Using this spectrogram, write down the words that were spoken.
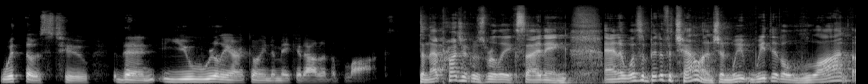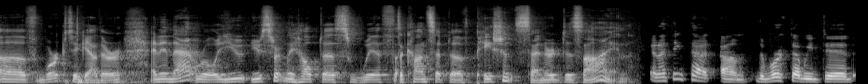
with those two, then you really aren't going to make it out of the blocks. And that project was really exciting. And it was a bit of a challenge. And we, we did a lot of work together. And in that role, you, you certainly helped us with the concept of patient centered design. And I think that um, the work that we did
